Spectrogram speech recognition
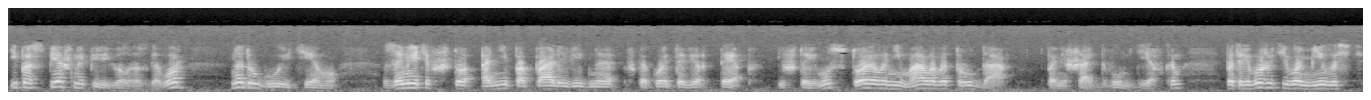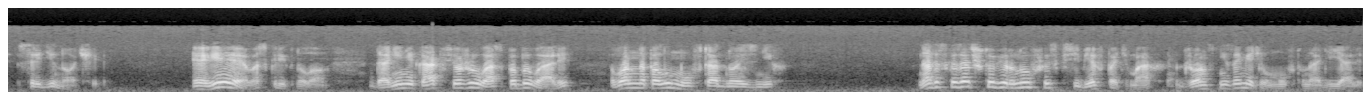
и поспешно перевел разговор на другую тему, заметив, что они попали, видно, в какой-то вертеп, и что ему стоило немалого труда помешать двум девкам потревожить его милость среди ночи. «Эге!» — воскликнул он. «Да они никак все же у вас побывали. Вон на полу муфта одной из них». Надо сказать, что, вернувшись к себе в потьмах, Джонс не заметил муфту на одеяле,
